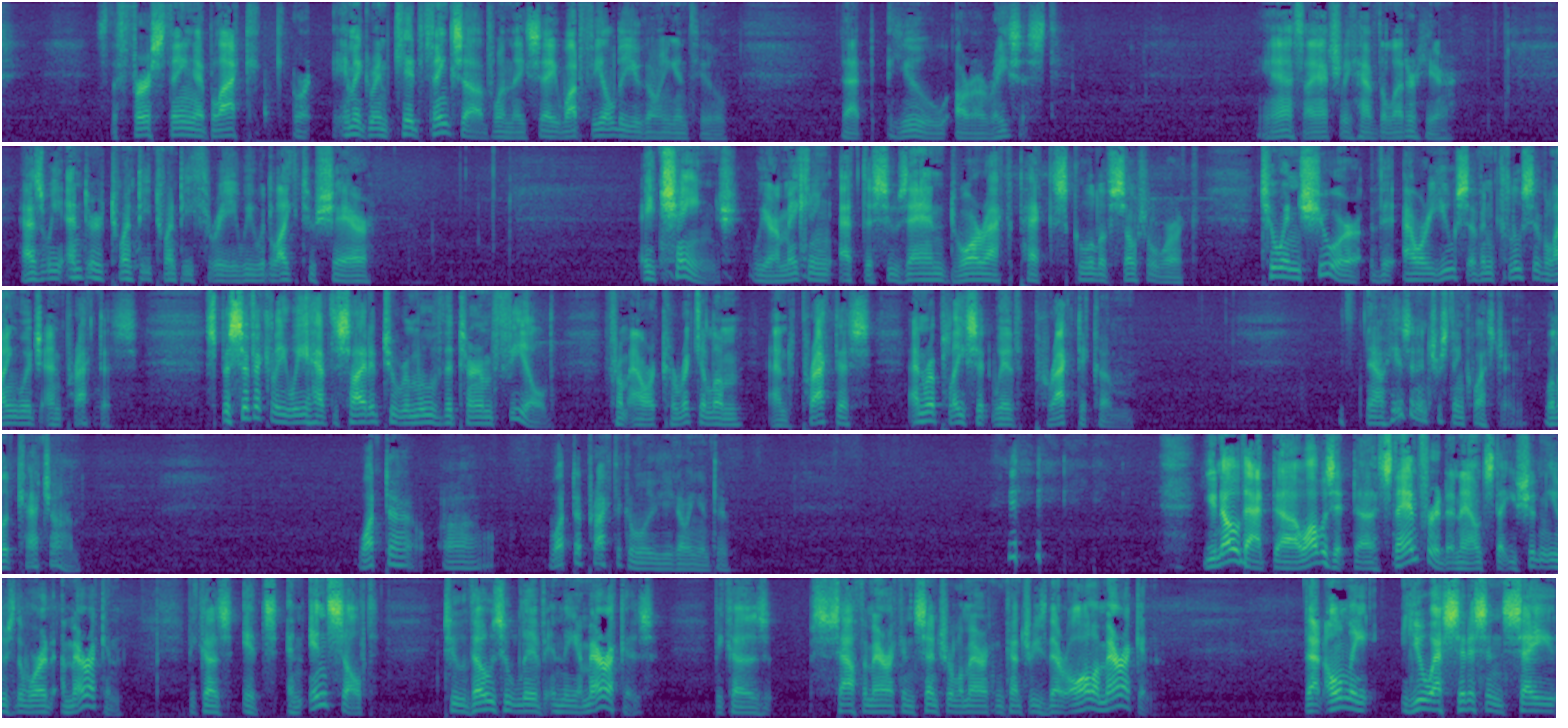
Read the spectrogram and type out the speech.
It's the first thing a black or immigrant kid thinks of when they say, What field are you going into? That you are a racist. Yes, I actually have the letter here. As we enter 2023, we would like to share a change we are making at the Suzanne Dworak Peck School of Social Work to ensure the, our use of inclusive language and practice. Specifically, we have decided to remove the term field from our curriculum and practice and replace it with practicum. Now, here's an interesting question. Will it catch on? What, uh, uh, what uh, practicum are you be going into? you know that, uh, what was it? Uh, Stanford announced that you shouldn't use the word American because it's an insult to those who live in the Americas because South American, Central American countries, they're all American. That only U.S. citizens say,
